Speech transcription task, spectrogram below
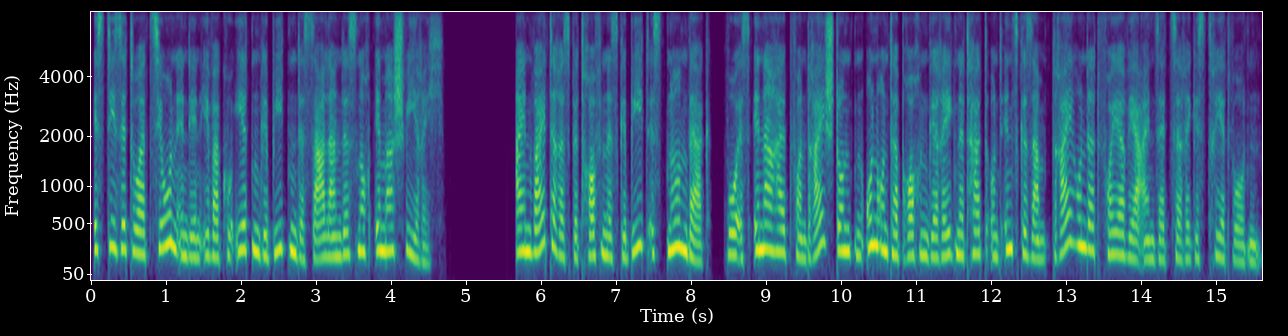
ist die Situation in den evakuierten Gebieten des Saarlandes noch immer schwierig. Ein weiteres betroffenes Gebiet ist Nürnberg, wo es innerhalb von drei Stunden ununterbrochen geregnet hat und insgesamt 300 Feuerwehreinsätze registriert wurden.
